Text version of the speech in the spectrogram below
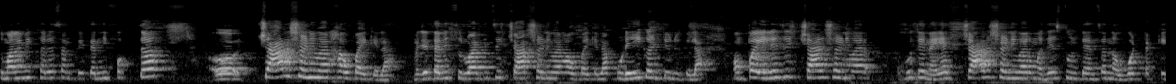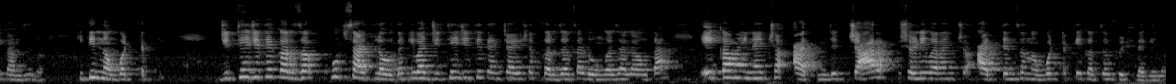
तुम्हाला मी खरं सांगते त्यांनी फक्त चार शनिवार हा उपाय केला. म्हणजे त्यांनी सुरुवातीचे चार शनिवार हा उपाय केला. पुढेही कंटिन्यू केला. मग पहिले जे चार शनिवार होते ना या चार शनिवारमध्येच तुम त्यांचं नव्वद टक्के काम झालं. किती नव्वद टक्के? जिथे जिथे कर्ज खूप साठलं होतं किंवा जिथे जिथे त्यांच्या आयुष्यात कर्जाचा डोंगर झाला होता एका महिन्याच्या आत म्हणजे चार शनिवारांच्या आत त्यांचं नव्वद टक्के कर्ज फिटलं गेलं.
